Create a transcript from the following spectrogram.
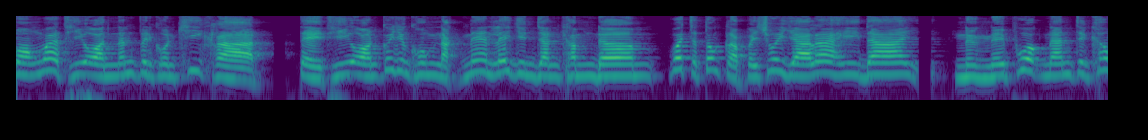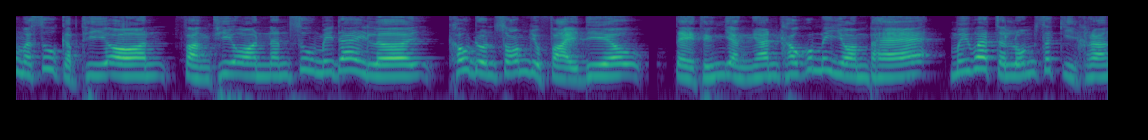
มองว่าทีออนนั้นเป็นคนขี้ขลาด แต่ทีออนก็ยังคงหนักแน่นและยืนยันคำเดิม ว่าจะต้องกลับไปช่วยยาร่าให้ได้ หนึ่งในพวกนั้นจึงเข้ามาสู้กับทีออน ฝั่งทีออนนั้นสู้ไม่ได้เลย เขาโดนซ้อมอยู่ฝ่ายเดียว แต่ถึงอย่างนั้นเขาก็ไม่ยอมแพ้ ไม่ว่าจะล้มสักกี่ครั้ง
